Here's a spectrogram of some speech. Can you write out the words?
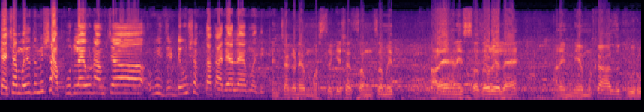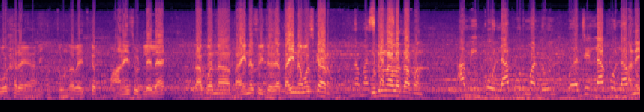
त्याच्यामध्ये तुम्ही शापूरला येऊन आमच्या व्हिजिट देऊ शकता कार्यालयामध्ये. त्यांच्याकडे मस्त की अशा चमचमीत थाळ्याने सजवलेलं आहे. आणि नेमका आज गुरुवार आहे आणि तोंडाला इतकं पाणी सुटलेलं आहे. तर आपण ताईनाच विचारूया. ताई नमस्कार. कुठून आलात आपण? आम्ही कोल्हापूरमधून जिल्हा कोल्हापूर आणि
